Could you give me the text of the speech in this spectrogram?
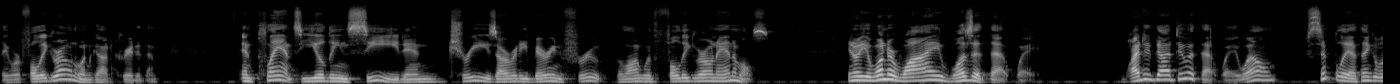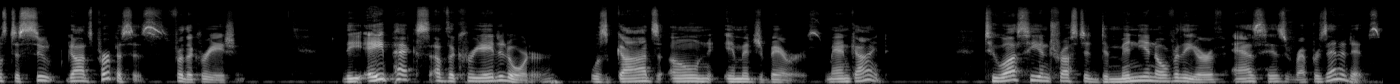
They were fully grown when God created them. And plants yielding seed and trees already bearing fruit along with fully grown animals. You know, you wonder why was it that way? Why did God do it that way? Well, simply I think it was to suit God's purposes for the creation. The apex of the created order was God's own image bearers, mankind. To us, he entrusted dominion over the earth as his representatives.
